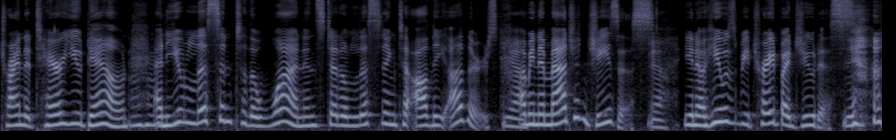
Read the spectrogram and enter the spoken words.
trying to tear you down, Mm-hmm. and you listen to the one instead of listening to all the others. Yeah. I mean, imagine Jesus. Yeah. You know, he was betrayed by Judas. Yeah.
